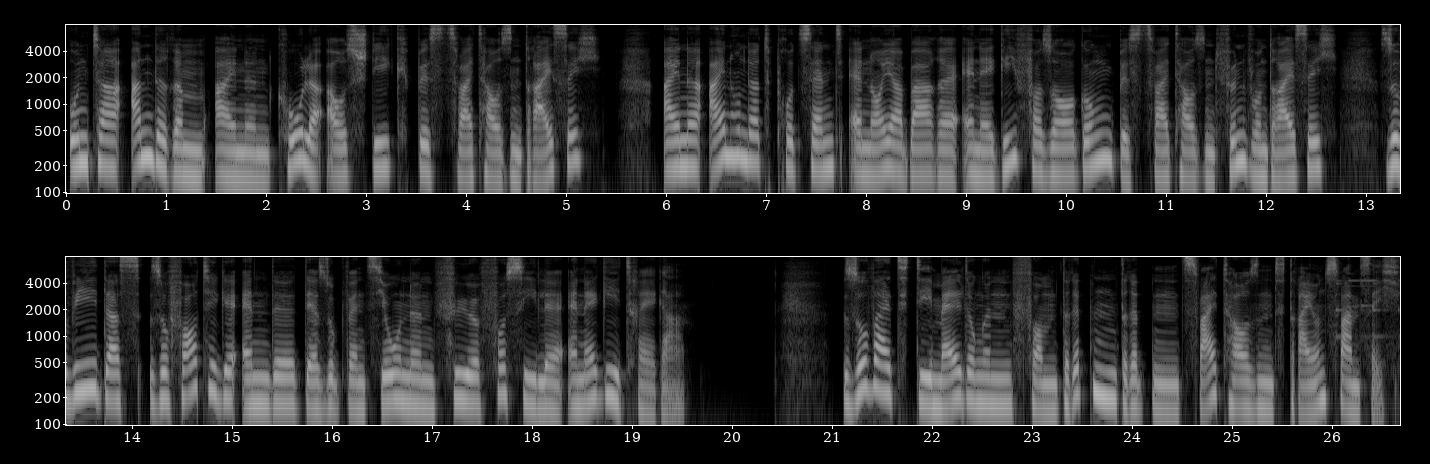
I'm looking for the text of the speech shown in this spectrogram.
unter anderem einen Kohleausstieg bis 2030, eine 100 Prozent erneuerbare Energieversorgung bis 2035 sowie das sofortige Ende der Subventionen für fossile Energieträger. Soweit die Meldungen vom 3.3.2023.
